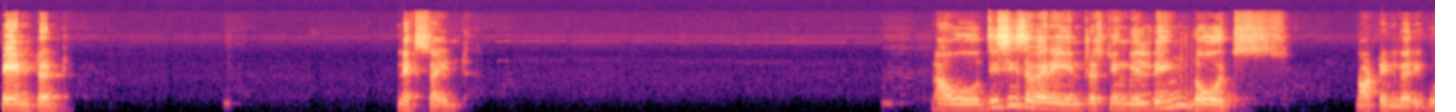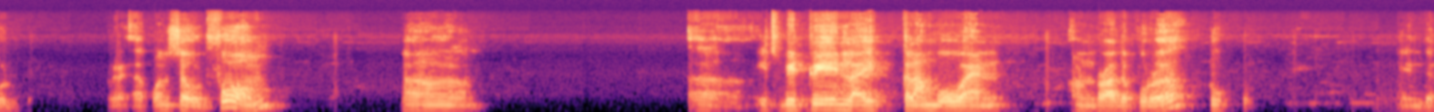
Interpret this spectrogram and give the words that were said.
painted. Next slide. Now, this is a very interesting building, though it's not in very good uh, conserved form. Uh, uh, it's between like Colombo and Anuradhapura. In the,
